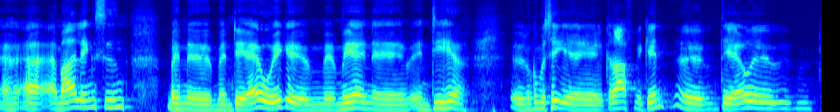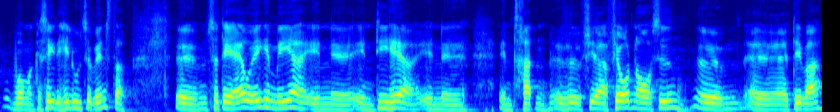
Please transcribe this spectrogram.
er, er meget længe siden, men, øh, men det er jo ikke mere end, øh, end de her Øh, nu kan man se øh, grafen igen. Øh, det er jo, øh, hvor man kan se det helt ud til venstre. Øh, så det er jo ikke mere end, øh, end de her, end, øh, end 13, øh, 14 år siden, øh, at det var.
